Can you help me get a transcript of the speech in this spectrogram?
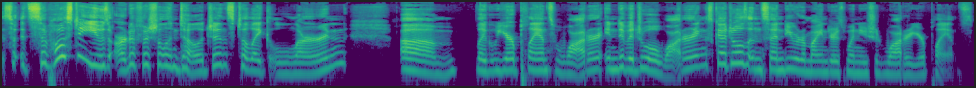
so it's supposed to use artificial intelligence to like learn um like your plants water individual watering schedules and send you reminders when you should water your plants.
